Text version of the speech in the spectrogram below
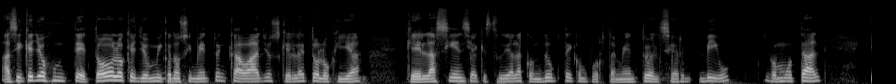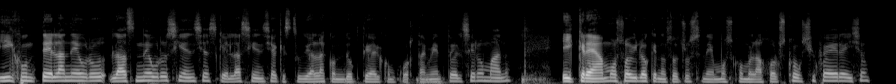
Así que yo junté todo lo que yo, mi conocimiento en caballos, que es la etología, que es la ciencia que estudia la conducta y comportamiento del ser vivo como tal, y junté la neuro, las neurociencias, que es la ciencia que estudia la conducta y el comportamiento del ser humano, y creamos hoy lo que nosotros tenemos como la Horse Coaching Federation,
